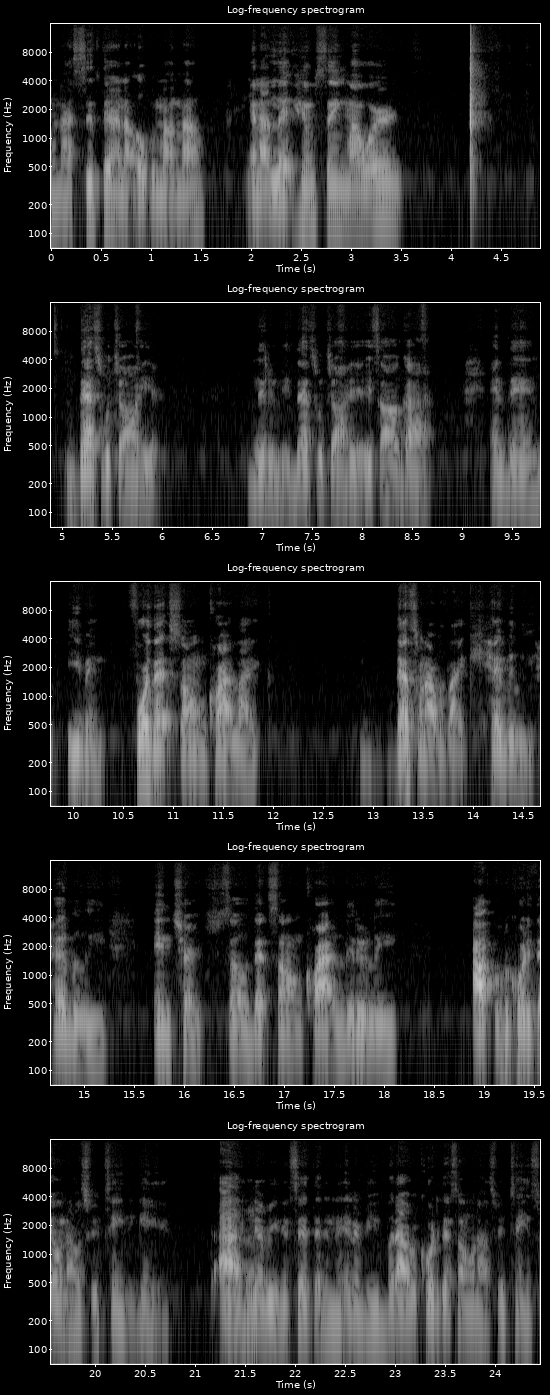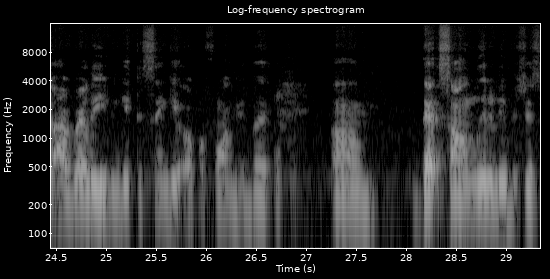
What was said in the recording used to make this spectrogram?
when I sit there and I open my mouth and I let him sing my words, that's what y'all hear. Literally, that's what y'all hear. It's all God. And then even for that song, Cry Like, that's when I was like heavily, heavily in church. So that song Cry literally I recorded that when I was 15 again. I've never even said that in the interview, but I recorded that song when I was 15, so I rarely even get to sing it or perform it. But um, that song literally was just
